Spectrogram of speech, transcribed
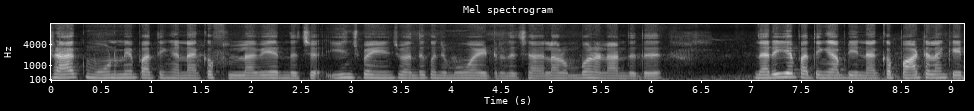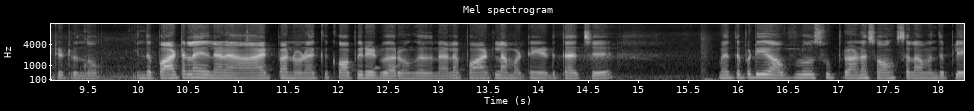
ட்ராக் மூணுமே பார்த்தீங்கன்னாக்கா ஃபுல்லாகவே இருந்துச்சு. இன்ச் பை இன்ச் வந்து கொஞ்சம் மூவ் ஆகிட்டு இருந்துச்சு. அதெல்லாம் ரொம்ப நல்லா இருந்தது. நிறைய பார்த்திங்க அப்படின்னாக்கா பாட்டெல்லாம் கேட்டுட்ருந்தோம் இந்த பாட்டெல்லாம் இதில் நான் ஆட் பண்ணோன்னாக்க காப்பிரைட் வருங்கிறதுனால பாட்டெலாம் மட்டும் எடுத்தாச்சு. மற்றபடி அவ்வளோ சூப்பரான சாங்ஸ் எல்லாம் வந்து ப்ளே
